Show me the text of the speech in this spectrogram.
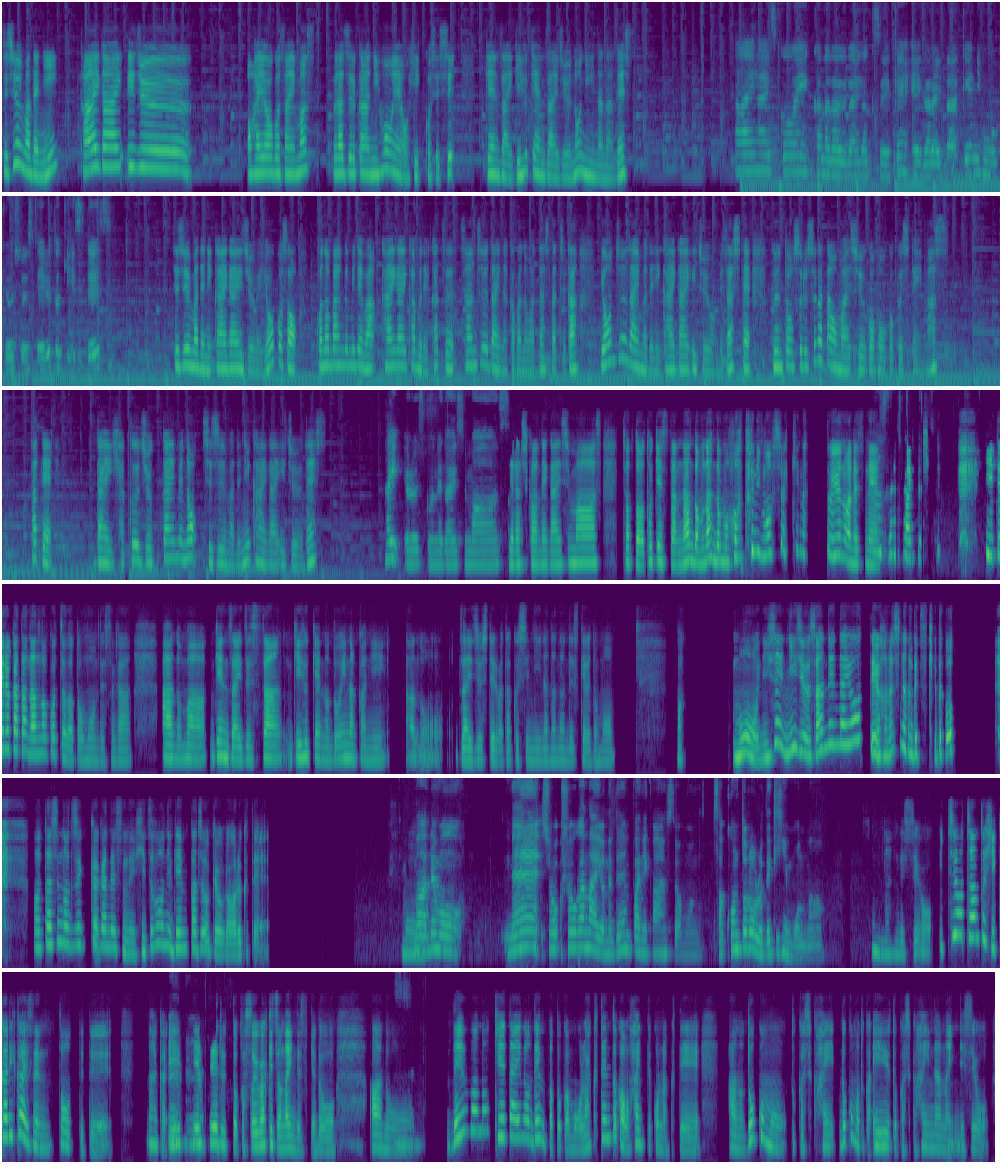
次週までに海外移住おはようございます。ブラジルから日本へお引っ越しし、現在岐阜県在住の27です。はい、ハイスコーインカナダで大学生兼映画ライター兼日本語教師をしているトキエスです。四十までに海外移住へようこそ。この番組では海外かぶれかつ30代半ばの私たちが40代までに海外移住を目指して奮闘する姿を毎週ご報告しています。さて、第110回目の四十までに海外移住です。はい、よろしくお願いします。よろしくお願いします。ちょっとトケスさん何度も何度も本当に申し訳ない。というのはですね、さっき聞いてる方何のこっちゃだと思うんですが、あのまあ現在絶賛岐阜県のど田舎にあの在住している私27なんですけれども、まあ、もう2023年だよっていう話なんですけど、私の実家がですね、非常に電波状況が悪くて、もう、まあでもねしょしょうがないよね電波に関してはもうさコントロールできひんもんな。そうなんですよ。一応ちゃんと光回線通ってて、なんかうんうん ADSL とかそういうわけじゃないんですけど、あの、電話の携帯の電波とかも楽天とかは入ってこなくて、あのドコモとかしか入ドコモとか au とかしか入らないんですよ。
